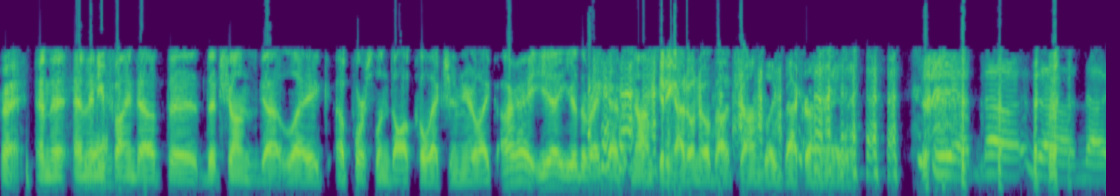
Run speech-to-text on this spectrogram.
Right. And then and then Yeah. you find out that that Sean's got like a porcelain doll collection and you're like, All right, yeah, you're the right guy. no, I'm kidding. I don't know about Sean's like background or anything. yeah, no, no, no.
